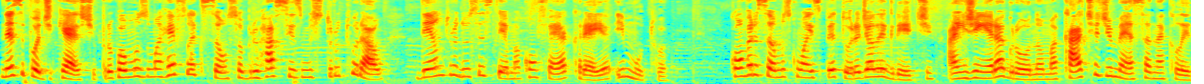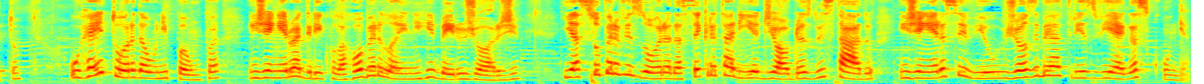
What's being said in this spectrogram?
Nesse podcast, propomos uma reflexão sobre o racismo estrutural dentro do sistema Confea CREA e Mútua. Conversamos com a inspetora de Alegrete, a engenheira agrônoma Kátia de Messa Anacleto, o reitor da Unipampa, engenheiro agrícola Roberlaine Ribeiro Jorge, e a supervisora da Secretaria de Obras do Estado, engenheira civil Josi Beatriz Viegas Cunha.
